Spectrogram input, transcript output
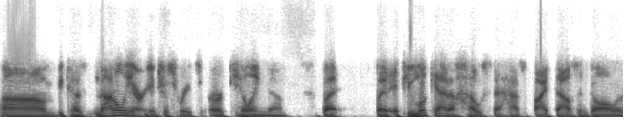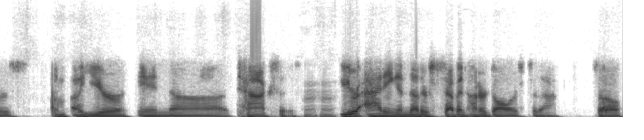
um, because not only our interest rates are killing them, but but if you look at a house that has five thousand dollars a year in uh, taxes, mm-hmm. you're adding another seven hundred dollars to that. So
